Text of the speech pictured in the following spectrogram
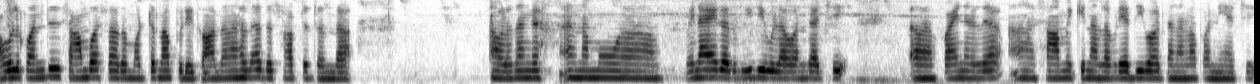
அவளுக்கு வந்து சாம்பார் சாதம் மட்டும்தான் பிடிக்கும். அதனால் அதை சாப்பிட்டுட்டு இருந்தா. அவ்வளோதாங்க நம்ம விநாயகர் வீதி உலா வந்தாச்சு. ஃபைனலில் சாமிக்கு நல்லபடியாக தீபார்த்தனைலாம் பண்ணியாச்சு.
